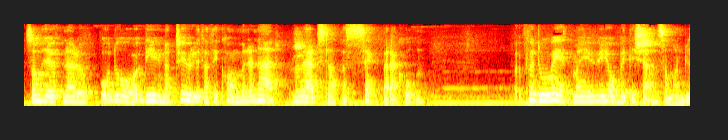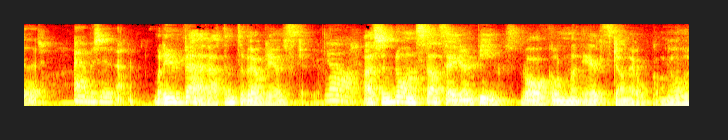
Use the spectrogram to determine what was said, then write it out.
som vi öppnar upp och då, det är ju naturligt att det kommer den här rädslan för separation. För då vet man ju hur jobbigt det känns om man blir övergiven. Men det är ju värre att inte våga älska. Ja. Alltså någonstans är det en vinst var gång man älskar någon och,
